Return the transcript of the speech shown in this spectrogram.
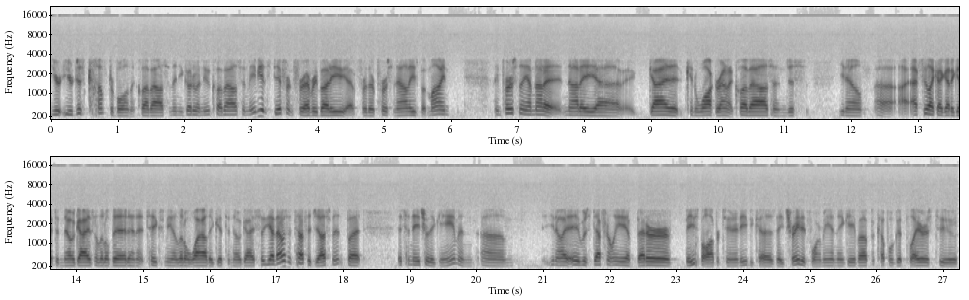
you're you're just comfortable in the clubhouse. And then you go to a new clubhouse, and maybe it's different for everybody uh, for their personalities. But mine, I mean, personally, I'm not a not a uh, guy that can walk around a clubhouse and just you know, uh, I feel like I got to get to know guys a little bit, and it takes me a little while to get to know guys. So yeah, that was a tough adjustment, but it's the nature of the game, and um, you know, it was definitely a better baseball opportunity because they traded for me and they gave up a couple good players to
